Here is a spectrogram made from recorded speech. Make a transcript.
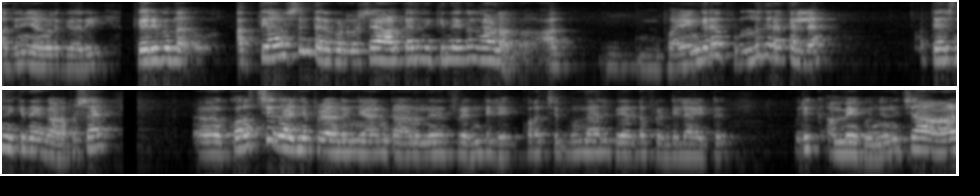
അതിന് ഞങ്ങൾ കയറി കയറിയപ്പോൾ അത്യാവശ്യം തിരക്കുണ്ട്. പക്ഷേ ആൾക്കാർ നിൽക്കുന്നതൊക്കെ കാണാം. ഭയങ്കര ഫുള്ള് തിരക്കല്ല. അത്യാവശ്യം നിൽക്കുന്നതൊക്കെ കാണാം. പക്ഷേ കുറച്ച് കഴിഞ്ഞപ്പോഴാണ് ഞാൻ കാണുന്നത് ഫ്രണ്ടിൽ കുറച്ച് മൂന്നാൽ പേരുടെ ഫ്രണ്ടിലായിട്ട് ഒരു അമ്മയെ കുഞ്ഞു. എന്ന് വെച്ചാൽ ആൾ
